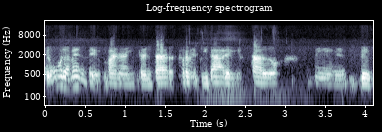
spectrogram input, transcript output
seguramente van a intentar retirar el Estado de,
